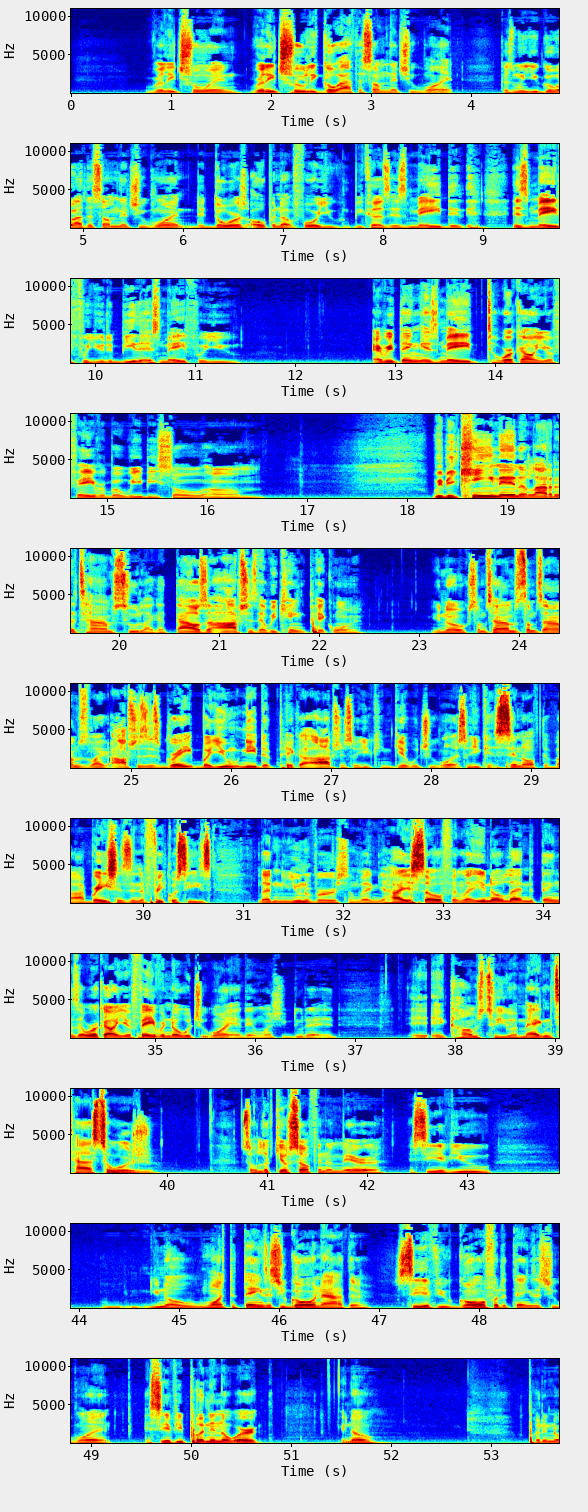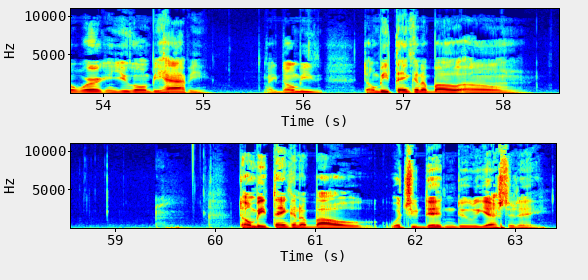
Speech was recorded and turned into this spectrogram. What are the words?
really truing, really truly go after something that you want. Because when you go after something that you want, the doors open up for you because it's made to, it's made for you to be there. It's made for you. Everything is made to work out in your favor, but we be so um we be keen in a lot of the times to like a thousand options that we can't pick one. You know, sometimes sometimes like options is great, but you need to pick an option so you can get what you want, so you can send off the vibrations and the frequencies, letting the universe and letting your higher self and let you know letting the things that work out in your favor know what you want, and then once you do that, it it, it comes to you, it magnetizes towards you. So look yourself in the mirror and see if you you know want the things that you're going after. See if you going for the things that you want, and see if you putting in the work. You know, put in the work and you're gonna be happy. Like don't be don't be thinking about um don't be thinking about what you didn't do yesterday.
